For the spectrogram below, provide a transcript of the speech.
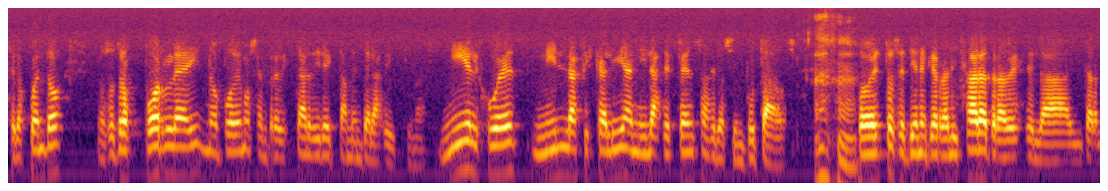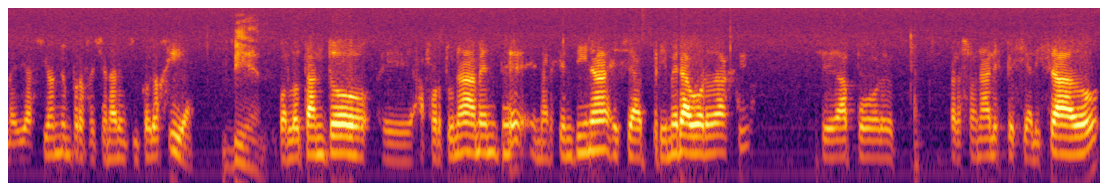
se los cuento, nosotros por ley no podemos entrevistar directamente a las víctimas, ni el juez, ni la fiscalía, ni las defensas de los imputados. Todo esto se tiene que realizar a través de la intermediación de un profesional en psicología. Bien. Por lo tanto, eh, afortunadamente en Argentina ese primer abordaje se da por personal especializado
